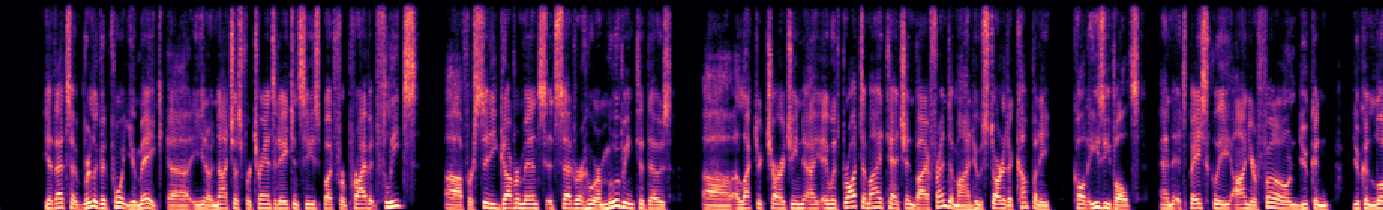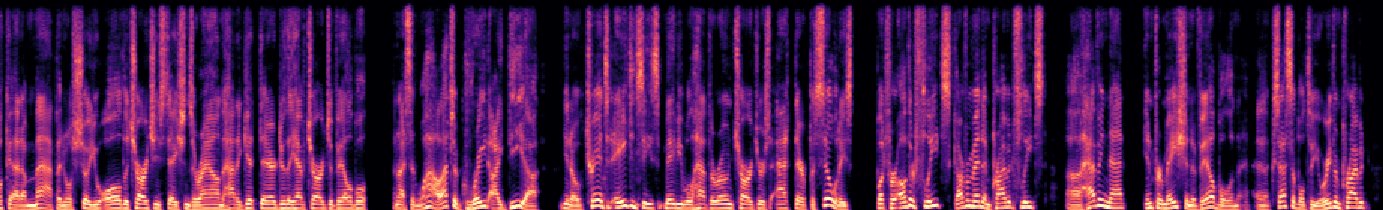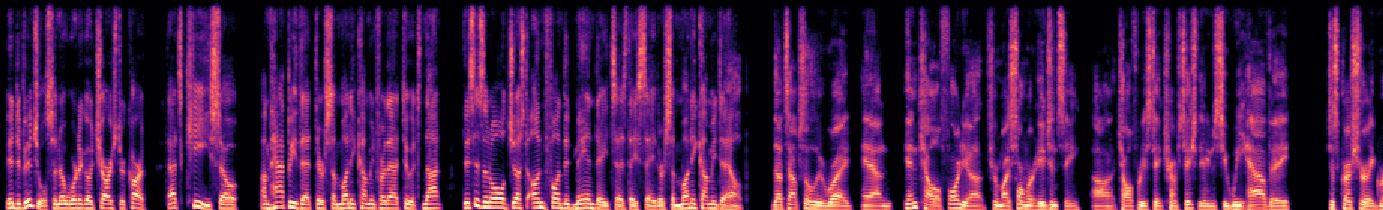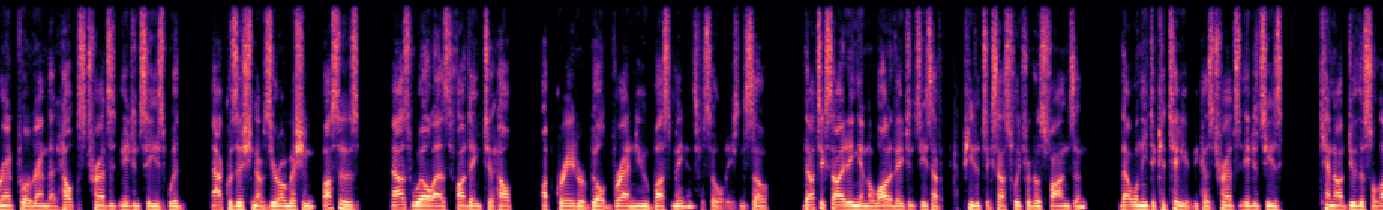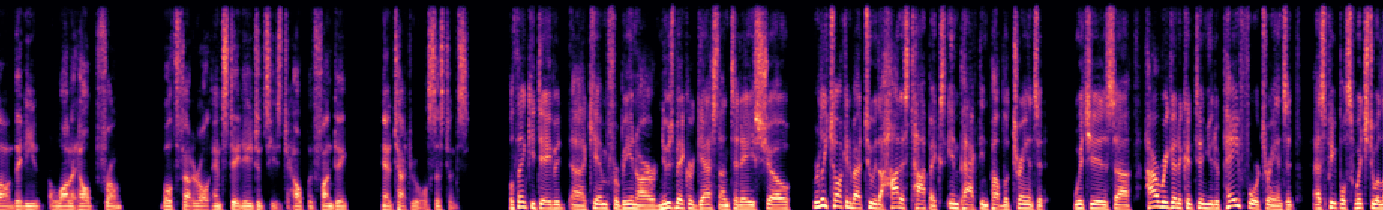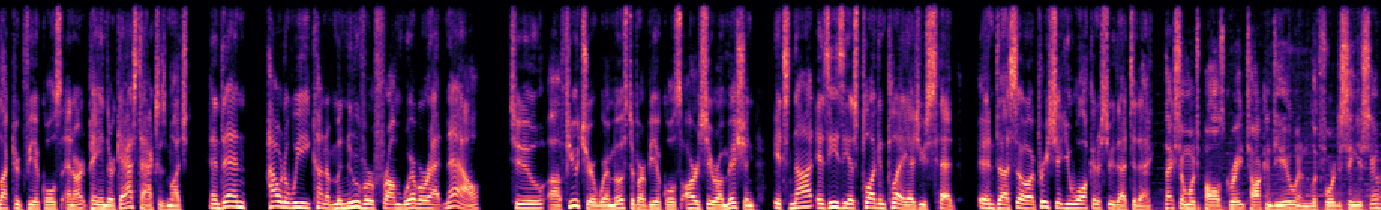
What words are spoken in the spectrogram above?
Yeah, that's a really good point you make. Uh, you know, not just for transit agencies, but for private fleets, uh, for city governments, et cetera, who are moving to those uh, electric charging. it was brought to my attention by a friend of mine who started a company called Easy Volts, and it's basically on your phone. You can you can look at a map, and it'll show you all the charging stations around, how to get there, do they have charge available? And I said, "Wow, that's a great idea." You know, transit agencies maybe will have their own chargers at their facilities, but for other fleets, government and private fleets, uh, having that information available and, accessible to you, or even private individuals to know where to go charge their car, that's key. So I'm happy that there's some money coming for that too. It's not, this isn't all just unfunded mandates, as they say. There's some money coming to help. That's absolutely right. And in California, through my former agency, uh, California State Transportation Agency, we have a discretionary grant program that helps transit agencies with acquisition of zero emission buses, as well as funding to help upgrade or build brand new bus maintenance facilities. And so that's exciting. And a lot of agencies have competed successfully for those funds. And that will need to continue because transit agencies cannot do this alone. They need a lot of help from both federal and state agencies to help with funding and technical assistance. Well, thank you, David uh, Kim, for being our newsmaker guest on today's show. Really talking about two of the hottest topics impacting public transit which is uh, how are we going to continue to pay for transit as people switch to electric vehicles and aren't paying their gas tax as much? And then how do we kind of maneuver from where we're at now to a future where most of our vehicles are zero emission? It's not as easy as plug and play, as you said. And uh, so I appreciate you walking us through that today. Thanks so much, Paul. It's great talking to you and look forward to seeing you soon.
